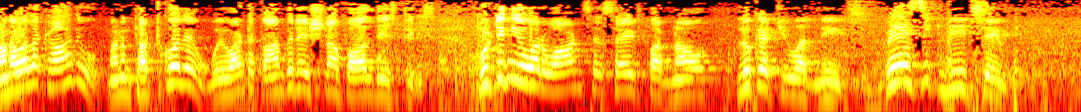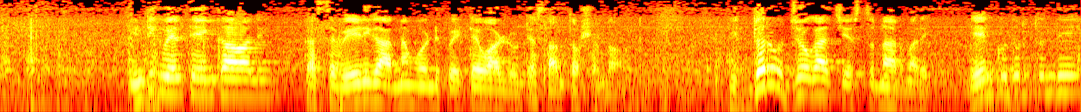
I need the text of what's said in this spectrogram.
మన వల్ల కాదు. మనం తట్టుకోలేము we want combination of all these things putting your wants side for now look at your needs basic needs ఏమిటి? ఇంటికి వెళ్తే ఏం కావాలి? కాస్త వేడిగా అన్నం వండి పెట్టేవాళ్ళు ఉంటే సంతోషంగా ఉంటుంది. ఇద్దరు ఉద్యోగాలు చేస్తున్నారు మరి. ఏం కుదురుతుంది?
